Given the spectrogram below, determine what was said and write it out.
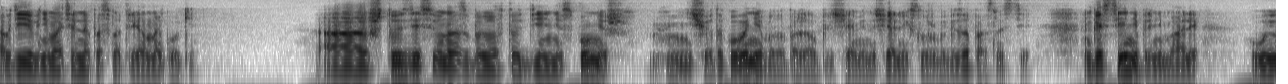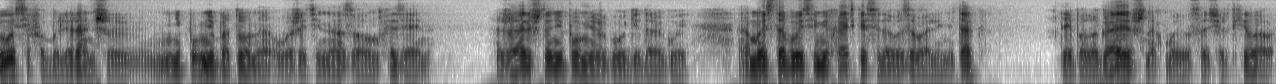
Авдеев внимательно посмотрел на Гоги. «А что здесь у нас было в тот день, не вспомнишь?» «Ничего такого не было», — пожал плечами начальник службы безопасности. «Гостей не принимали. У Иосифа были раньше. Не помню батона», — уважительно назвал он хозяина. «Жаль, что не помнишь Гоги, дорогой. А мы с тобой Семихатька сюда вызывали, не так?» «Ты полагаешь?» — нахмурился Чертхилава.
